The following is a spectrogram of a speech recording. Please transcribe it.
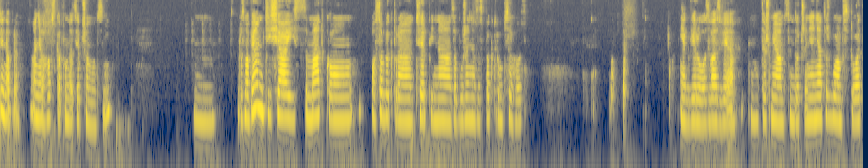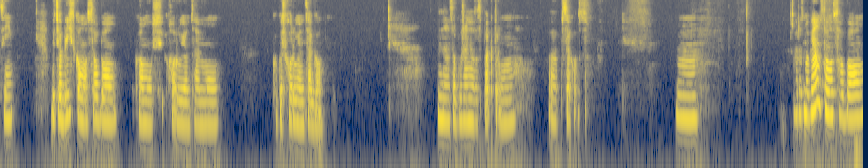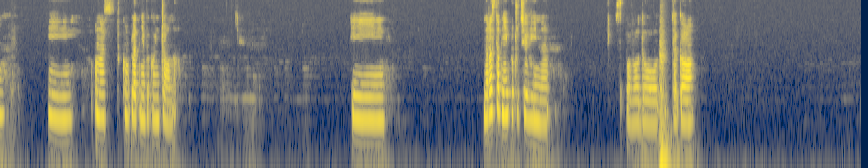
Dzień dobry, Ania Lechowska, Fundacja Przemocni. Mm, Rozmawiałam dzisiaj z matką osoby, która cierpi na zaburzenia ze spektrum psychos. Jak wielu z Was wie, też miałam z tym do czynienia. Też byłam w sytuacji bycia bliską osobą komuś chorującemu, kogoś chorującego na zaburzenia ze spektrum e, psychos. Mm. Rozmawiałam z tą osobą i ona jest kompletnie wykończona. I narasta w niej poczucie winy z powodu tego,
